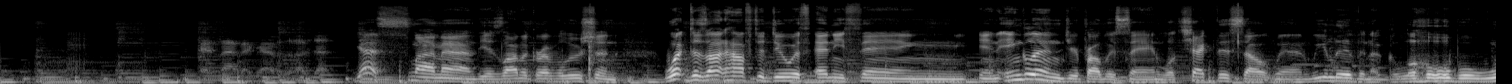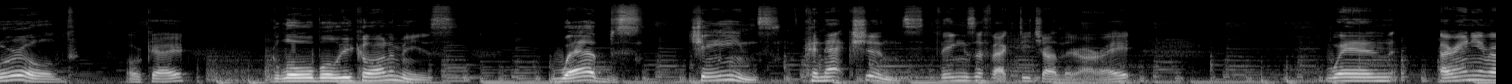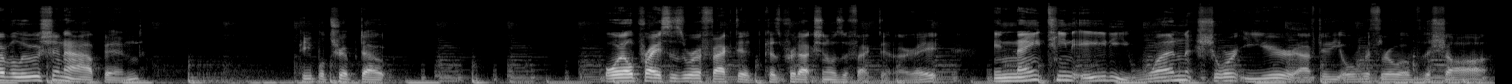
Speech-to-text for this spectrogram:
Yes, my man, the Islamic Revolution. What does that have to do with anything in England? You're probably saying. Well, check this out, man. We live in a global world, okay? Global economies, webs, chains, connections. Things affect each other, alright? When Iranian Revolution happened, people tripped out. Oil prices were affected because production was affected, all right? In 1980, one short year after the overthrow of the Shah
